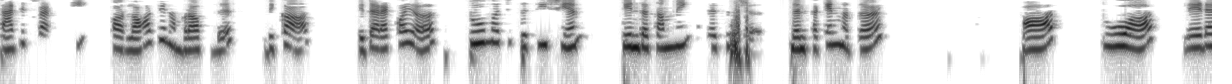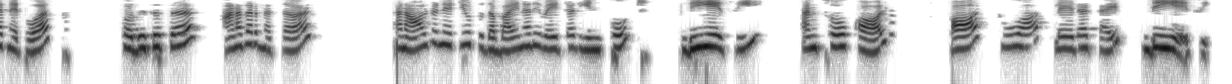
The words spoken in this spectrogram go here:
satisfactory for large number of bits because it requires too much precision in the summing resistors. Then second method R 2R ladder network. So this is the another method an alternative to the binary weighted input DAC and so called R2R ladder type DAC.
